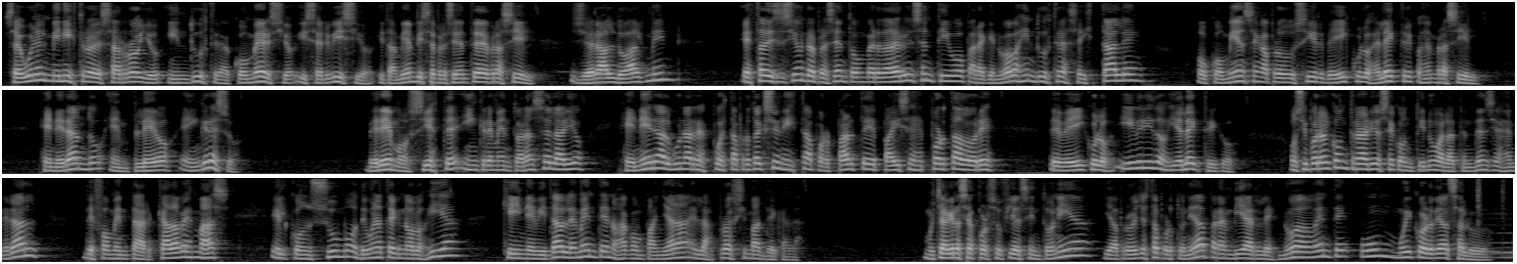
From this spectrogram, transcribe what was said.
Según el ministro de Desarrollo, Industria, Comercio y Servicios y también vicepresidente de Brasil, Geraldo Alckmin, esta decisión representa un verdadero incentivo para que nuevas industrias se instalen o comiencen a producir vehículos eléctricos en Brasil, generando empleo e ingresos. Veremos si este incremento arancelario genera alguna respuesta proteccionista por parte de países exportadores de vehículos híbridos y eléctricos, o si por el contrario se continúa la tendencia general de fomentar cada vez más el consumo de una tecnología que inevitablemente nos acompañará en las próximas décadas. Muchas gracias por su fiel sintonía y aprovecho esta oportunidad para enviarles nuevamente un muy cordial saludo.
